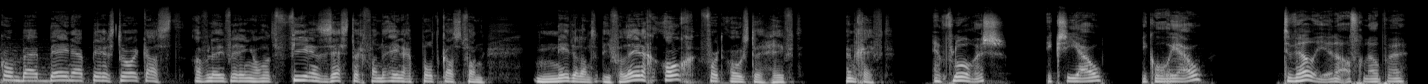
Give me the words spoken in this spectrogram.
Welkom bij BNR Perestrooikast, aflevering 164 van de enige podcast van Nederland die volledig oog voor het oosten heeft en geeft. En Floris, ik zie jou, ik hoor jou. Terwijl je de afgelopen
